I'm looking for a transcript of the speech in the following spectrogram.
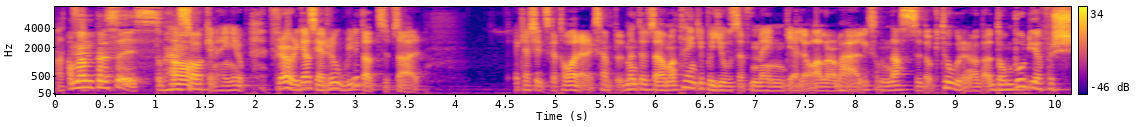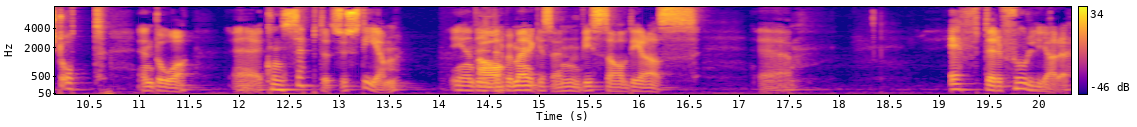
Att ja men precis. De här ja. sakerna hänger ihop. För övrigt ganska roligt att typ så här. Jag kanske inte ska ta det här exemplet, men typ så här, om man tänker på Josef Mengele och alla de här liksom nassedoktorerna. De borde ju ha förstått ändå eh, konceptet system i en vidare ja. bemärkelse än vissa av deras eh, efterföljare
